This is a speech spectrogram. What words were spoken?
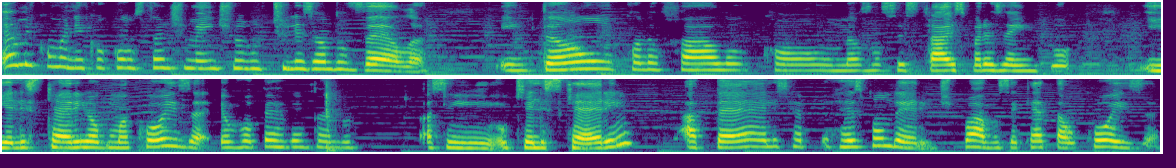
eu me comunico constantemente utilizando vela. Então, quando eu falo com meus ancestrais, por exemplo, e eles querem alguma coisa, eu vou perguntando assim o que eles querem até eles re responderem. Tipo, ah, você quer tal coisa?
